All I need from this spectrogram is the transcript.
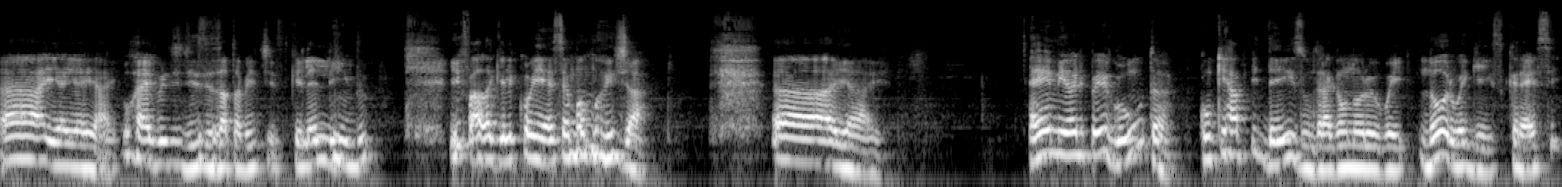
ai, ai, ai, ai. O Hagrid diz exatamente isso, que ele é lindo e fala que ele conhece a mamãe já. Ai, ai. A Hermione pergunta com que rapidez um dragão norueguês, norueguês cresce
